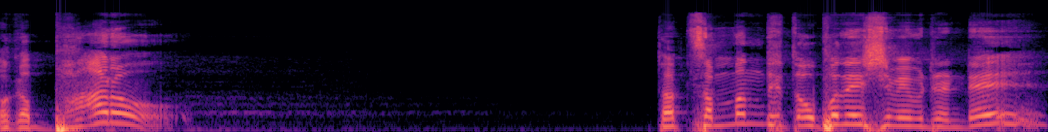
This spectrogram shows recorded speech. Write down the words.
ఒక భారం తత్సంబంధిత ఉపదేశం ఏమిటంటే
